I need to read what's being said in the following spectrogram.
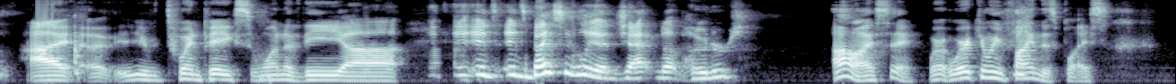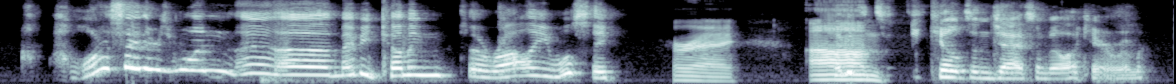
I uh, you Twin Peaks, one of the. Uh, it's it's basically a jacked up Hooters. oh, I see. Where where can we find this place? I want to say there's one uh, uh, maybe coming to Raleigh. We'll see. Hooray! Um, Kilts in Jacksonville. I can't remember.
